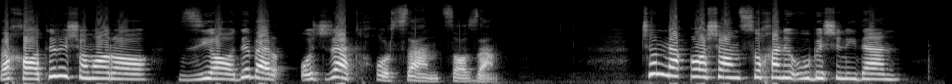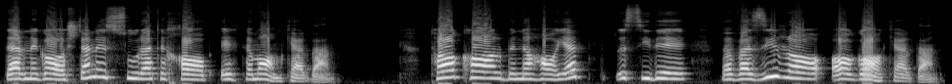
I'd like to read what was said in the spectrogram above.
و خاطر شما را زیاده بر اجرت خورسند سازم. چون نقاشان سخن او بشنیدن در نگاشتن صورت خواب احتمام کردند. تا کار به نهایت رسیده و وزیر را آگاه کردند.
